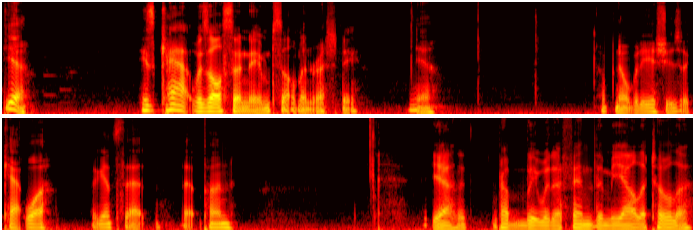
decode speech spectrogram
Yeah, His cat was also named Salman Rushdie. yeah. Hope nobody issues a catwa against that that pun. Yeah, that probably would offend the Mialatola.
